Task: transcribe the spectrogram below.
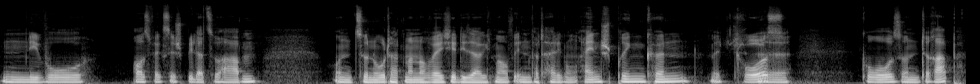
Niveau Auswechselspieler zu haben. Und zur Not hat man noch welche, die, sage ich mal, auf Innenverteidigung einspringen können. Mit Groß, äh, Groß und Rapp.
